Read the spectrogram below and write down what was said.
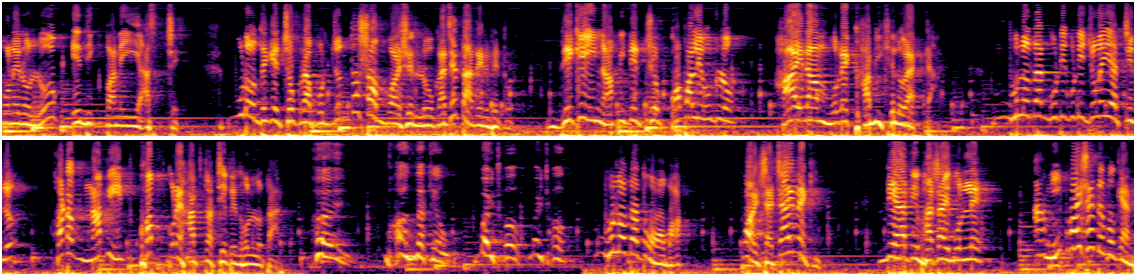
পনেরো লোক এদিক পানেই আসছে। বুড়ো থেকে ছোকরা পর্যন্ত সব বয়সের লোক আছে তাদের ভেতর। দেখেই নাপিতের চোখ কপালে উঠল, হায় রাম বলে খাবি খেলো একটা। ভুলোদা গুটি গুটি চলে যাচ্ছিল হঠাৎ নাপিত খপ করে হাতটা চেপে ধরলো তার। হাই ভাগদা কেউ? বৈঠো বৈঠো। ভুলোদা তো অবাক। পয়সা চাই নাকি? দেহাতি ভাষায় বললে আমি পয়সা দেব কেন?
